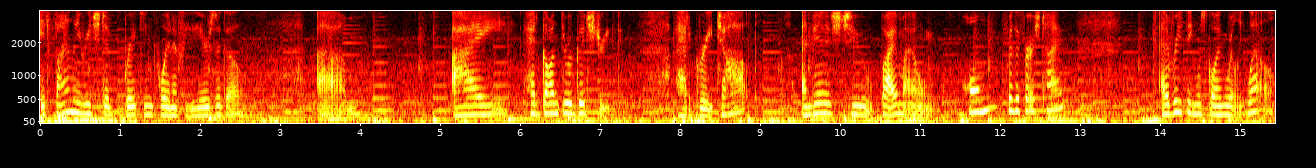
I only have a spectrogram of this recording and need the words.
It finally reached a breaking point a few years ago. Um, I had gone through a good streak. I had a great job. I managed to buy my own home for the first time. Everything was going really well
